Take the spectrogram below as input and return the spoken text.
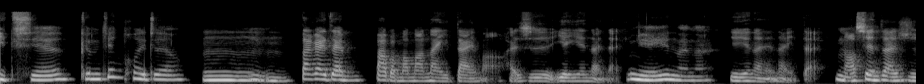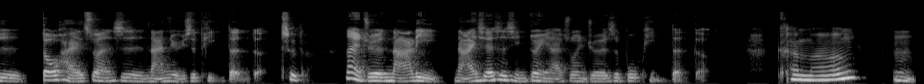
以前肯定会这样，嗯嗯嗯，大概在爸爸妈妈那一代嘛，还是爷爷奶奶？爷爷奶奶，爷爷奶奶那一代，嗯然后现在是都还算是男女是平等的。是的，那你觉得哪里哪一些事情对你来说，你觉得是不平等的？可能嗯，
